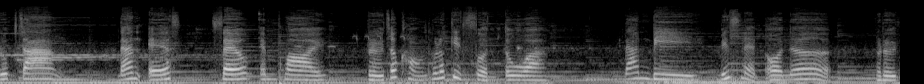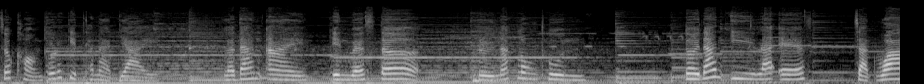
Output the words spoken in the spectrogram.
ลูกจ้าง ด้าน S self employ หรือเจ้าของธุรกิจส่วนตัว ด้าน B business owner หรือเจ้าของธุรกิจขนาดใหญ่ และด้าน I investor หรือนักลงทุน โดยด้าน E และ S จัดว่า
